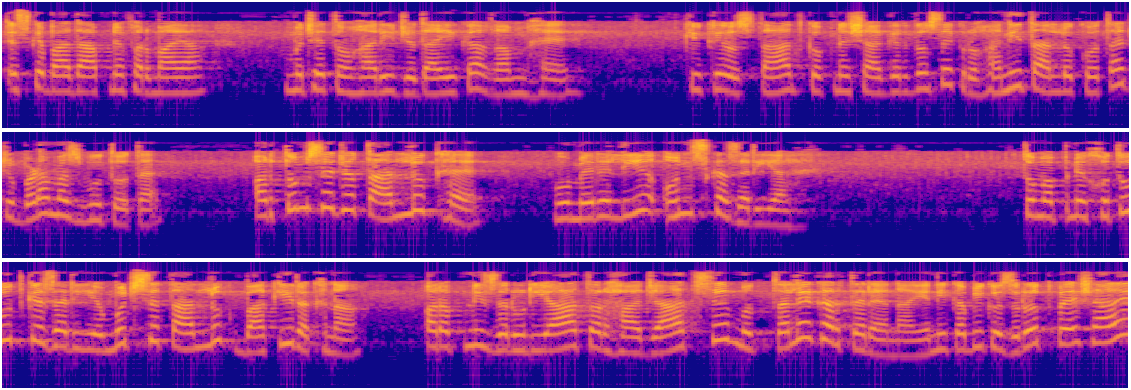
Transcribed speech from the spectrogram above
اس کے بعد آپ نے فرمایا، مجھے تمہاری جدائی کا غم ہے۔ کیونکہ استاد کو اپنے شاگردوں سے ایک روحانی تعلق ہوتا ہے جو بڑا مضبوط ہوتا ہے۔ اور تم سے جو تعلق ہے، وہ میرے لیے انس کا ذریعہ ہے۔ تم اپنے خطوط کے ذریعے مجھ سے تعلق باقی رکھنا اور اپنی ضروریات اور حاجات سے مطلع کرتے رہنا۔ یعنی کبھی کوئی ضرورت پیش آئے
